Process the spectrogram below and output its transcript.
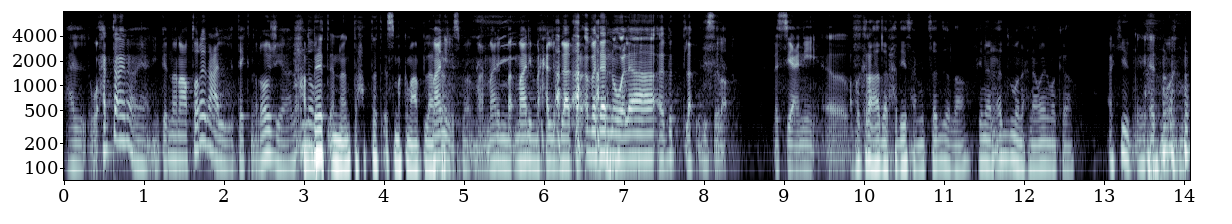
على وحتى أنا يعني كنا نعترض على التكنولوجيا لأنه حبيت إنه أنت حطيت اسمك مع بلاتر. ماني اسمه ماني ماني محل بلاتر ابدا ولا ابت له بصله بس يعني آه على فكرة هذا الحديث عم يتسجل فينا نقدمه نحن وين ما كان. أكيد. نقدمه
